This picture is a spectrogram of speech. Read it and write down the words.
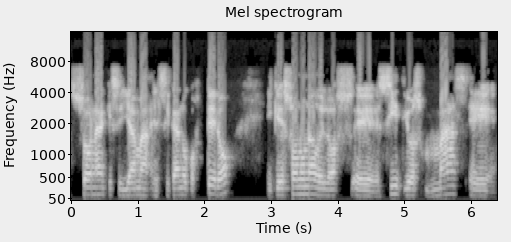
zona que se llama el secano costero y que son uno de los eh, sitios más eh,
